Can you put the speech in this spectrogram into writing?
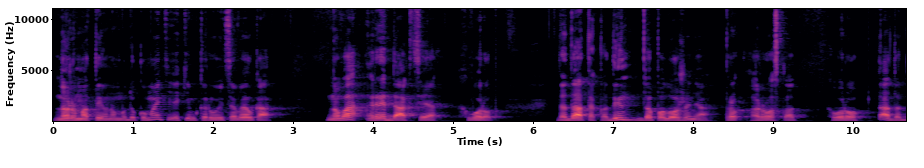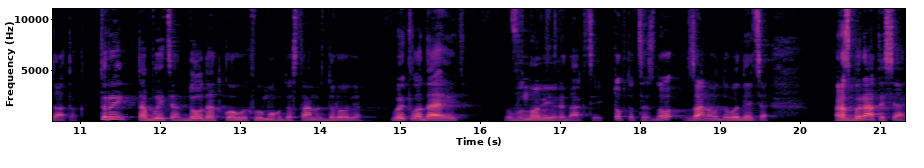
нормативному документі, яким керується ВЛК. Нова редакція хвороб. Додаток 1 до положення про розклад хвороб та додаток 3 таблиця додаткових вимог до стану здоров'я викладають в новій редакції. Тобто це заново доведеться розбиратися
